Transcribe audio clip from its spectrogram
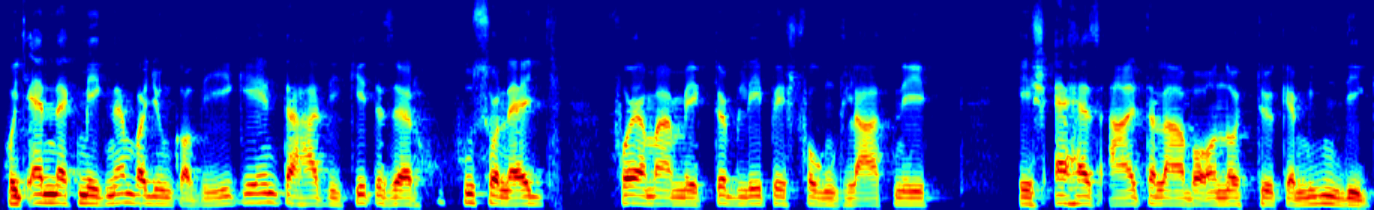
hogy ennek még nem vagyunk a végén, tehát így 2021 folyamán még több lépést fogunk látni, és ehhez általában a nagy tőke mindig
